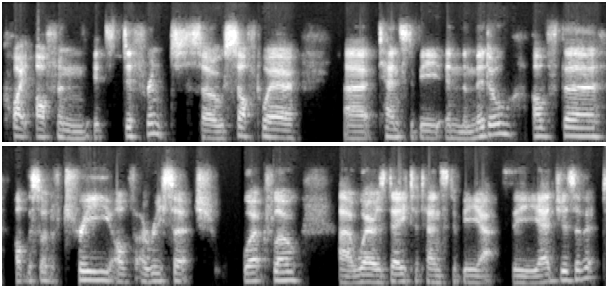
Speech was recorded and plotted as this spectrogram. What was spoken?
quite often it's different. So software uh, tends to be in the middle of the of the sort of tree of a research workflow, uh, whereas data tends to be at the edges of it.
